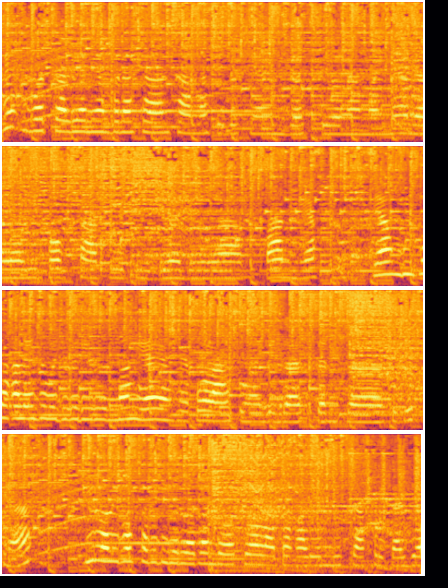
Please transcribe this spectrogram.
Oke, buat kalian yang penasaran sama situsnya yang Gastil namanya ada Lollipop 138 ya. Yang bisa kalian coba juga di rumah ya, yang kepo langsung aja gaskan ke situsnya di lollipop138.lol atau kalian bisa klik aja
